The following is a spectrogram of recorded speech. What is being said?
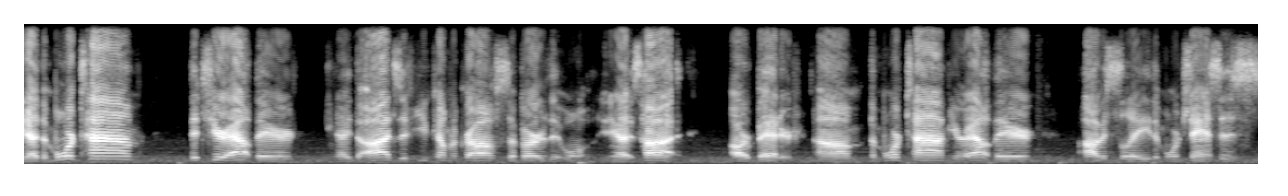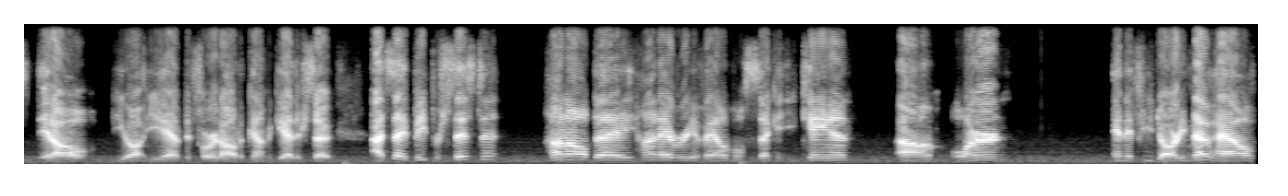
you know, the more time that you're out there, you know, the odds of you coming across a bird that won't, you know, it's hot are better. Um, the more time you're out there, obviously, the more chances it all you you have to, for it all to come together. So, I'd say be persistent, hunt all day, hunt every available second you can, um, learn and if you already know how,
